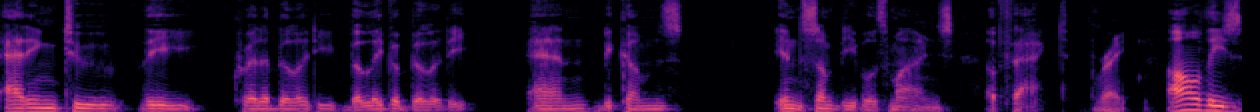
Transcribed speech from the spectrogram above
adding to the credibility, believability, and becomes, in some people's minds, a fact. Right. All these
